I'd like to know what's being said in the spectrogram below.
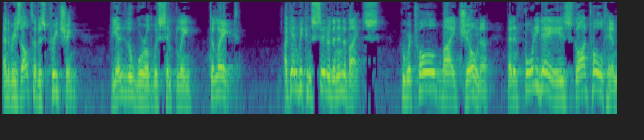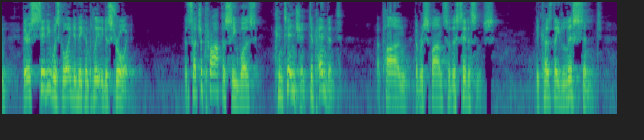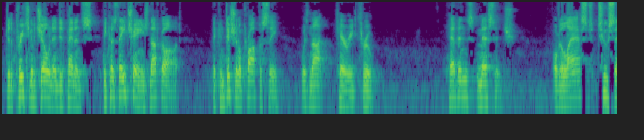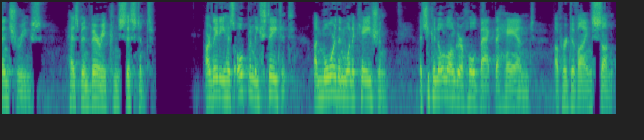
and the results of his preaching, the end of the world was simply delayed. Again, we consider the Ninevites who were told by Jonah that in 40 days God told him their city was going to be completely destroyed. But such a prophecy was contingent, dependent upon the response of the citizens because they listened to the preaching of Jonah and did penance because they changed, not God. The conditional prophecy was not carried through. Heaven's message over the last two centuries has been very consistent. Our Lady has openly stated on more than one occasion that she can no longer hold back the hand of her divine Son.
